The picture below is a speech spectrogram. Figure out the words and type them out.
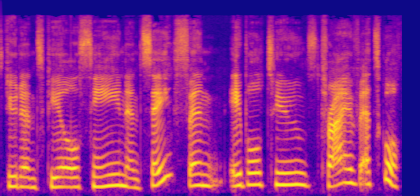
students feel seen and safe and able to thrive at school.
